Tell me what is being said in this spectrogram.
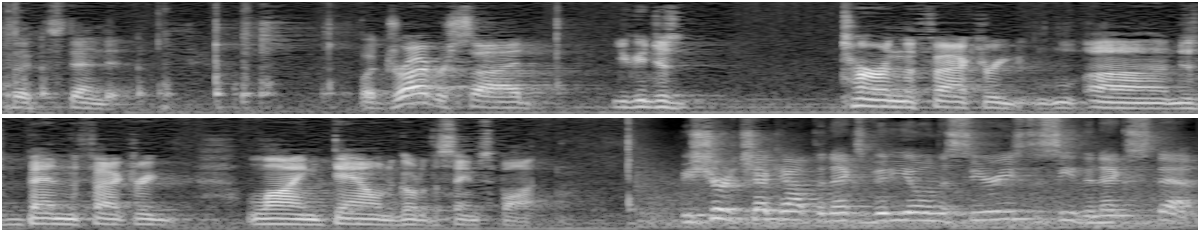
to extend it. But driver side, you can just turn the factory, uh, just bend the factory line down to go to the same spot. Be sure to check out the next video in the series to see the next step.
